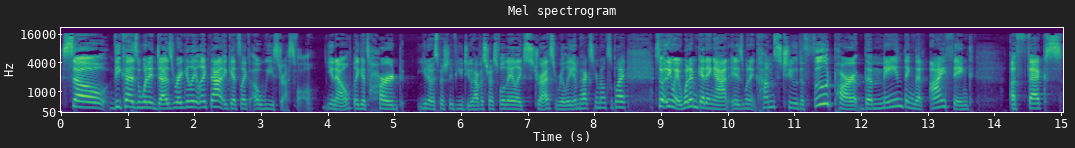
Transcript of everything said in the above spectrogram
So because when it does regulate like that it gets like a wee stressful you know? Like it's hard you know especially if you do have a stressful day like stress really impacts your milk supply. So anyway what i'm getting at is when it comes to the food part the main thing that i think affects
